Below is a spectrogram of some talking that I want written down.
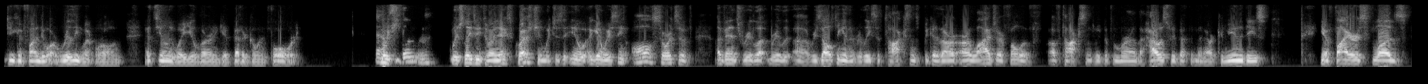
you can find out what really went wrong. That's the only way you learn and get better going forward. Absolutely. Which, which leads me to my next question, which is that, you know, again, we're seeing all sorts of events re- re- uh, resulting in the release of toxins because our, our lives are full of, of toxins. We've got them around the house, we've got them in our communities, you know, fires, floods.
